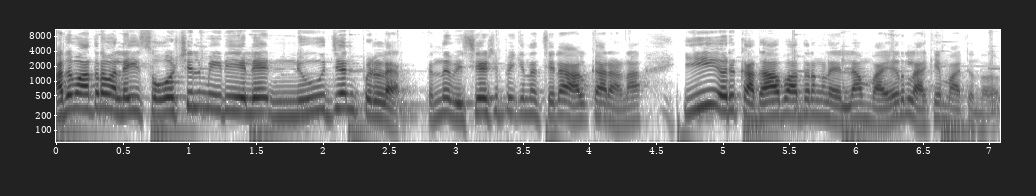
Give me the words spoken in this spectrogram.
അതുമാത്രമല്ല ഈ സോഷ്യൽ മീഡിയയിലെ ന്യൂജൻ പിള്ളേർ എന്ന് വിശേഷിപ്പിക്കുന്ന ചില ആൾക്കാരാണ് ഈ ഒരു കഥാപാത്രങ്ങളെല്ലാം വൈറലാക്കി മാറ്റുന്നത്.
